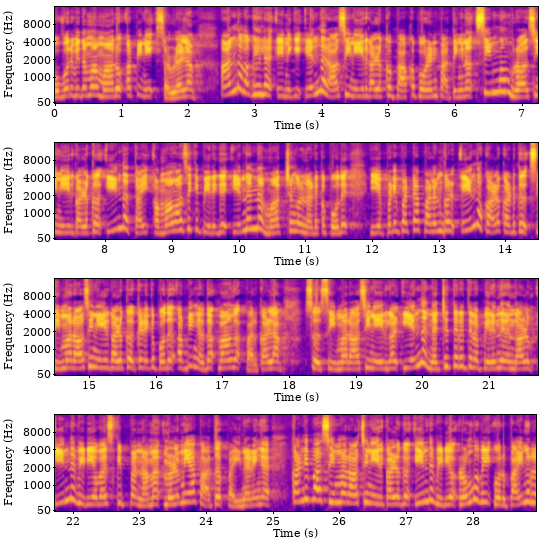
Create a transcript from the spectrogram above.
ஒவ்வொரு விதமாக மாறும் அப்படின்னு சொல்லலாம். அந்த வகையில் இன்னைக்கு எந்த ராசி நேர்களுக்கு பார்க்க போகிறேன்னு பார்த்தீங்கன்னா சிம்மம் ராசி நீர்களுக்கு இந்த தை அமாவாசைக்கு பிறகு என்னென்ன மாற்றங்கள் நடக்க போது எப்படிப்பட்ட பலன்கள் இந்த காலகட்டத்தில் சிம்ம ராசி நேர்களுக்கு கிடைக்க போகுது அப்படிங்கிறத வாங்க பார்க்கலாம். ஸோ சிம்ம ராசி நேர்கள் எந்த நட்சத்திரத்தில் பிறந்திருந்தாலும் இந்த வீடியோவை ஸ்கிப் பண்ணாமல் முழுமையாக பார்த்து பயனடைங்க. கண்டிப்பாக சிம்ம ராசி நேர்களுக்கு இந்த வீடியோ ரொம்பவே ஒரு பயனுள்ள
